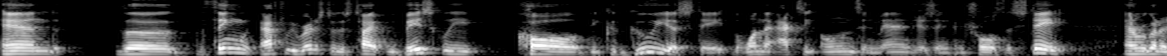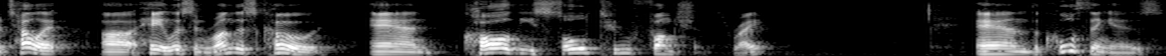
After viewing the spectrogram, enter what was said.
And the, the thing, after we register this type, we basically call the Kaguya state, the one that actually owns and manages and controls the state, and we're going to tell it, uh, hey, listen, run this code and call these Sol2 functions, right? And the cool thing is,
